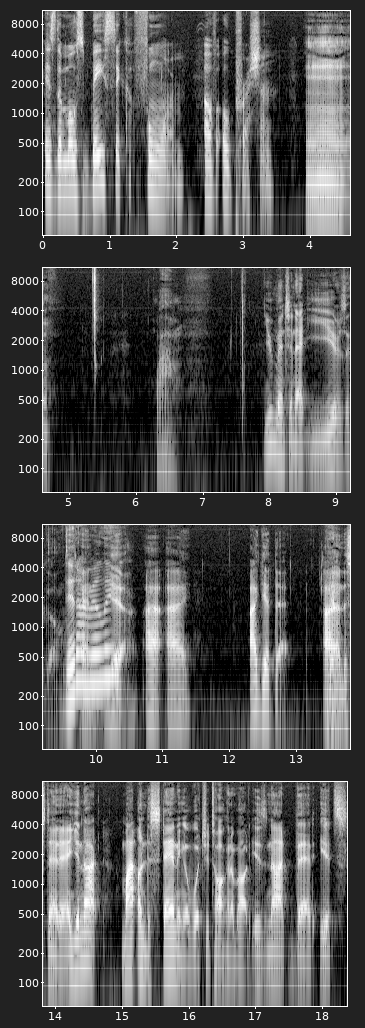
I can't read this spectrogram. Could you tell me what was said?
is the most basic form of oppression. Mm. Wow. You mentioned that years ago. Did I really? Yeah, I I I get that. I Yeah. understand it. And you're not my understanding of what you're talking about is not that it's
